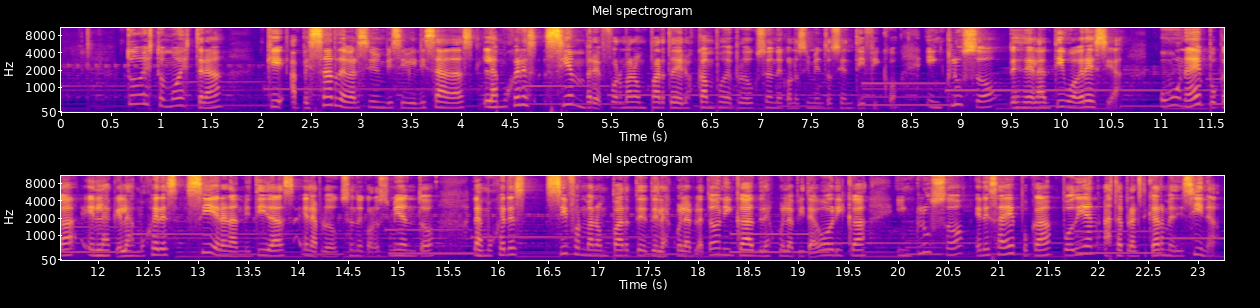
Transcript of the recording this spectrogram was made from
Todo esto muestra que, a pesar de haber sido invisibilizadas, las mujeres siempre formaron parte de los campos de producción de conocimiento científico, incluso desde la antigua Grecia. Hubo una época en la que las mujeres sí eran admitidas en la producción de conocimiento, las mujeres sí formaron parte de la escuela platónica, de la escuela pitagórica, incluso en esa época podían hasta practicar medicina.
